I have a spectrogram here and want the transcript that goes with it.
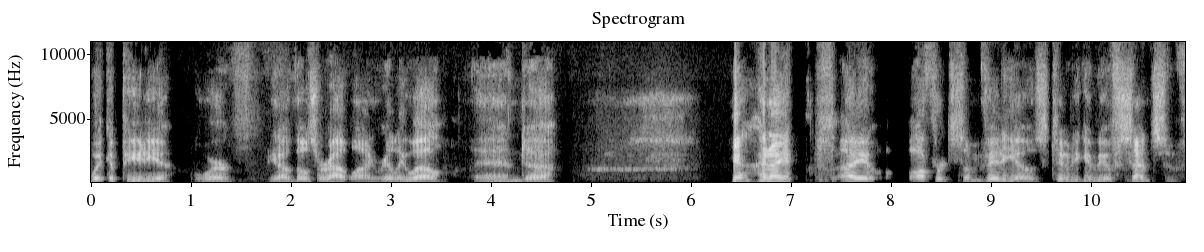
Wikipedia where you know those are outlined really well, and uh, yeah, and I I offered some videos too to give you a sense of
